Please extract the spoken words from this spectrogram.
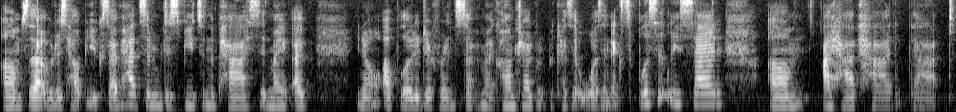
Um, so that would just help you because I've had some disputes in the past and my I've you know uploaded different stuff in my contract, but because it wasn't explicitly said, um, I have had that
